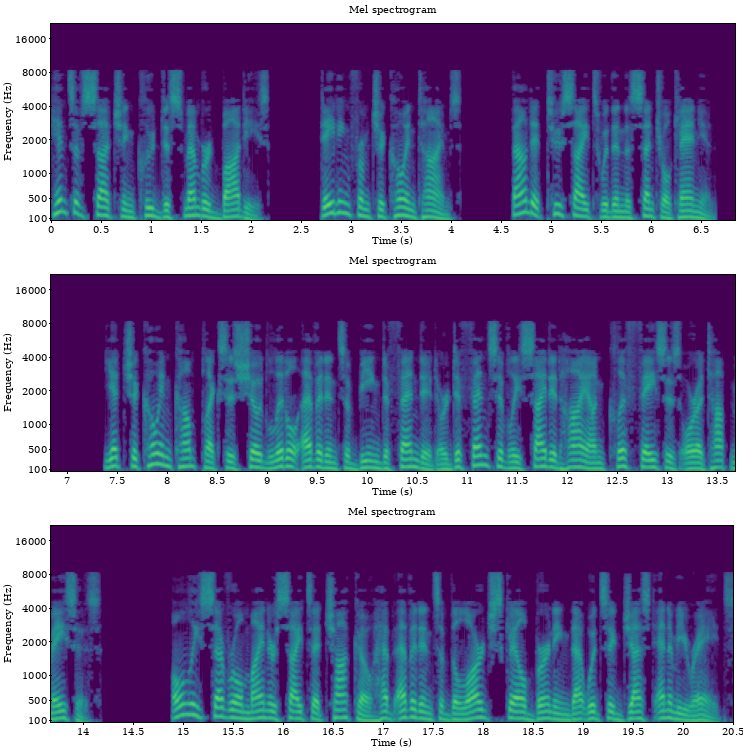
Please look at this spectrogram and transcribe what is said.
Hints of such include dismembered bodies—dating from Chacoan times—found at two sites within the Central Canyon. Yet Chacoan complexes showed little evidence of being defended or defensively sited high on cliff faces or atop mesas. Only several minor sites at Chaco have evidence of the large-scale burning that would suggest enemy raids.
